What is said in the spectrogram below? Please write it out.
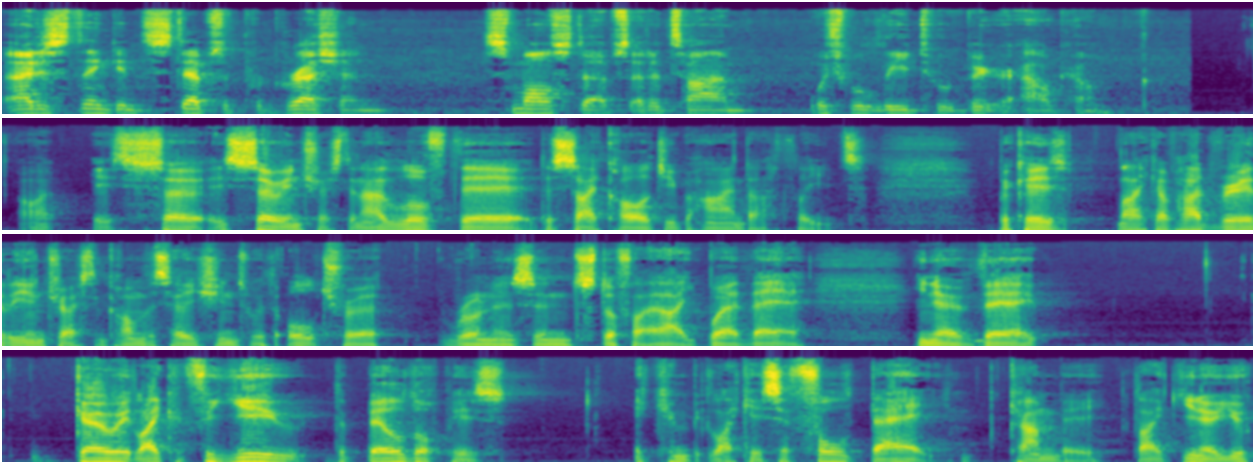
I just think in steps of progression, small steps at a time, which will lead to a bigger outcome. It's so it's so interesting. I love the the psychology behind athletes because like I've had really interesting conversations with ultra runners and stuff like that where they're you know they're going like for you the build up is it can be like it's a full day can be like you know you're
